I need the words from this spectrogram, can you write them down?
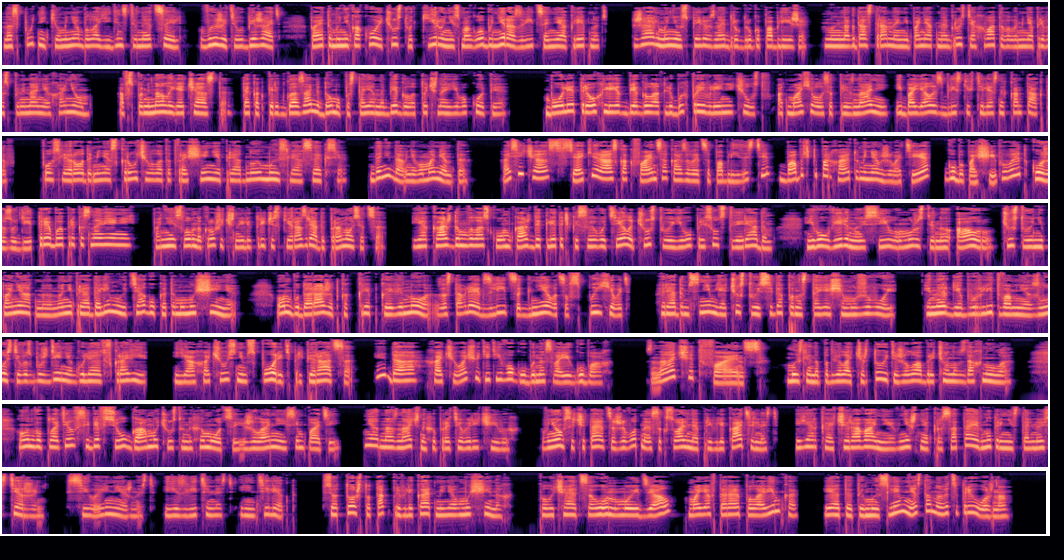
На спутнике у меня была единственная цель — выжить и убежать, поэтому никакое чувство к Киру не смогло бы ни развиться, ни окрепнуть. Жаль, мы не успели узнать друг друга поближе, но иногда странная непонятная грусть охватывала меня при воспоминаниях о нем. А вспоминала я часто, так как перед глазами дома постоянно бегала точная его копия. Более трех лет бегала от любых проявлений чувств, отмахивалась от признаний и боялась близких телесных контактов. После рода меня скручивало от отвращения при одной мысли о сексе. До недавнего момента. А сейчас, всякий раз, как Файнс оказывается поблизости, бабочки порхают у меня в животе, губы пощипывает, кожа зудит, требуя прикосновений. По ней словно крошечные электрические разряды проносятся. Я каждым волоском, каждой клеточкой своего тела чувствую его присутствие рядом, его уверенную силу, мужественную ауру, чувствую непонятную, но непреодолимую тягу к этому мужчине. Он будоражит, как крепкое вино, заставляет злиться, гневаться, вспыхивать. Рядом с ним я чувствую себя по-настоящему живой. Энергия бурлит во мне, злость и возбуждение гуляют в крови. Я хочу с ним спорить, припираться, и да, хочу ощутить его губы на своих губах. Значит, Файнс. Мысленно подвела черту и тяжело обреченно вздохнула. Он воплотил в себе всю гамму чувственных эмоций, желаний и симпатий, неоднозначных и противоречивых. В нем сочетается животная сексуальная привлекательность яркое очарование, внешняя красота и внутренний стальной стержень, сила и нежность, и язвительность и интеллект. Все то, что так привлекает меня в мужчинах. Получается, он мой идеал, моя вторая половинка, и от этой мысли мне становится тревожно.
